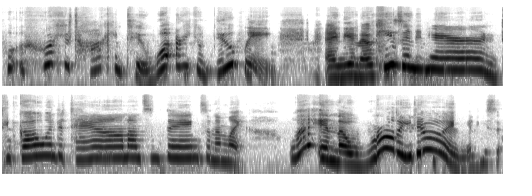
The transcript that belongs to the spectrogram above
who are you talking to? What are you doing? And you know, he's in here and going to town on some things, and I'm like, what in the world are you doing? And he said,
